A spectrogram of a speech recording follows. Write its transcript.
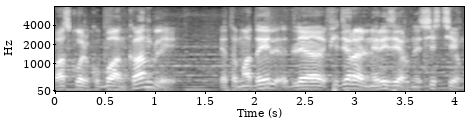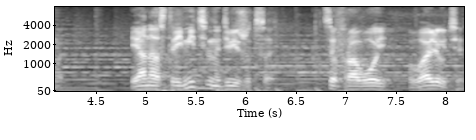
поскольку Банк Англии – это модель для Федеральной резервной системы, и она стремительно движется к цифровой валюте.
